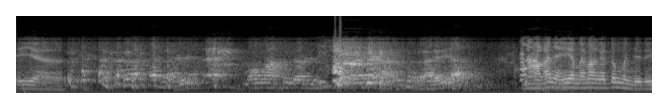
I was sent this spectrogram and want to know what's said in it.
Iya. Mau masuk dari situ ya. Nah, iya. Nah, makanya iya memang itu menjadi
